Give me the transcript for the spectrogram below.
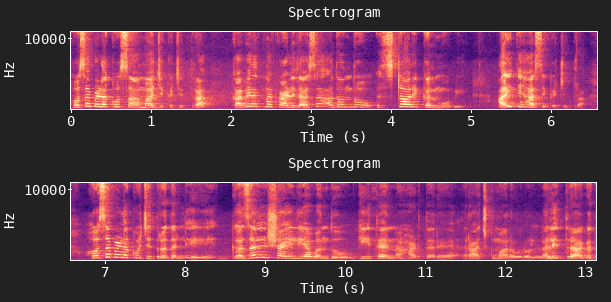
ಹೊಸ ಬೆಳಕು ಸಾಮಾಜಿಕ ಚಿತ್ರ, ಕವಿರತ್ನ ಕಾಳಿದಾಸ ಅದೊಂದು ಹಿಸ್ಟಾರಿಕಲ್ ಮೂವಿ ಐತಿಹಾಸಿಕ ಚಿತ್ರ. ಹೊಸ ಬೆಳಕು ಚಿತ್ರದಲ್ಲಿ ಗಜಲ್ ಶೈಲಿಯ ಒಂದು ಗೀತೆಯನ್ನು ಹಾಡ್ತಾರೆ ರಾಜ್ಕುಮಾರ್ ಅವರು. ಲಲಿತ್ ರಾಗದ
